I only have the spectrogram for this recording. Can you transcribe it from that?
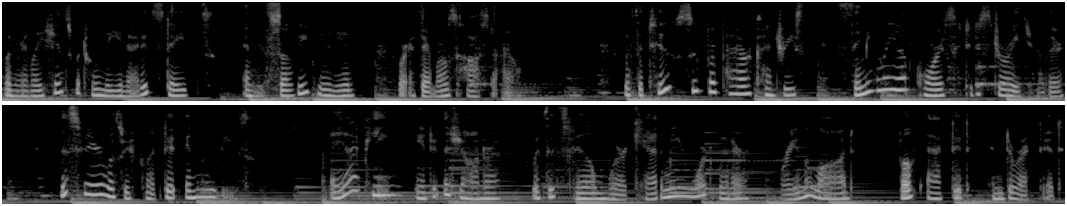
when relations between the United States and the Soviet Union were at their most hostile. With the two superpower countries seemingly on course to destroy each other, this fear was reflected in movies. AIP entered the genre with this film where Academy Award winner Ray Milland both acted and directed.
